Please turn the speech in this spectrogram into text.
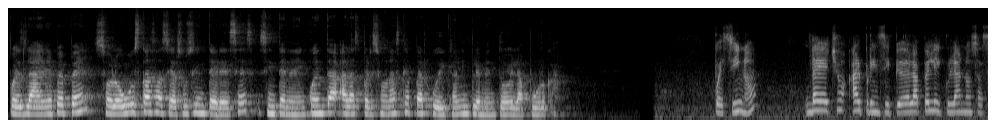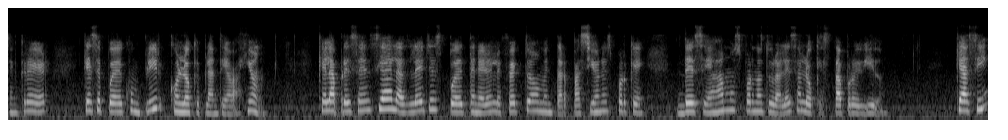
pues la NPP solo busca saciar sus intereses sin tener en cuenta a las personas que perjudican el implemento de la purga. Pues sí, ¿no? De hecho, al principio de la película nos hacen creer que se puede cumplir con lo que planteaba Hume, que la presencia de las leyes puede tener el efecto de aumentar pasiones porque deseamos por naturaleza lo que está prohibido, que así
